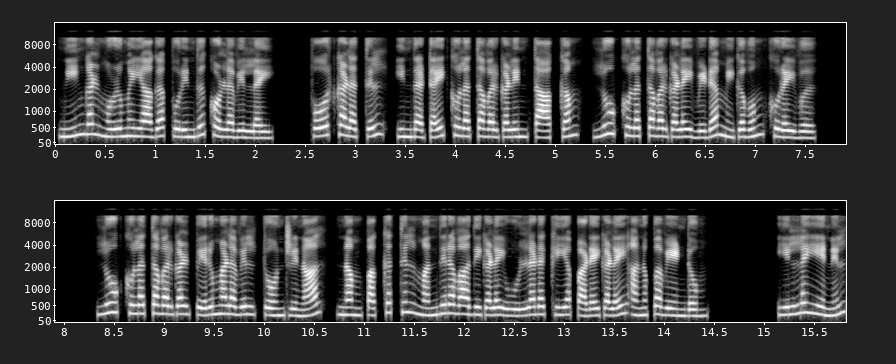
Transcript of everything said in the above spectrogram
நீங்கள் முழுமையாக புரிந்து கொள்ளவில்லை. போர்க்களத்தில் இந்த டை குலத்தவர்களின் தாக்கம் லூ குலத்தவர்களை விட மிகவும் குறைவு. லூ குலத்தவர்கள் பெருமளவில் தோன்றினால் நம் பக்கத்தில் மந்திரவாதிகளை உள்ளடக்கிய படைகளை அனுப்ப வேண்டும். இல்லையெனில்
